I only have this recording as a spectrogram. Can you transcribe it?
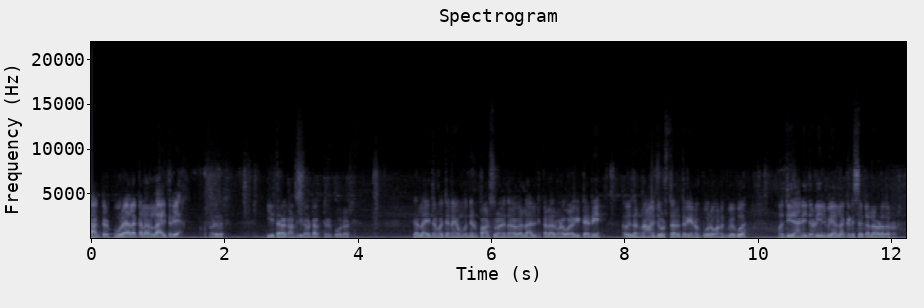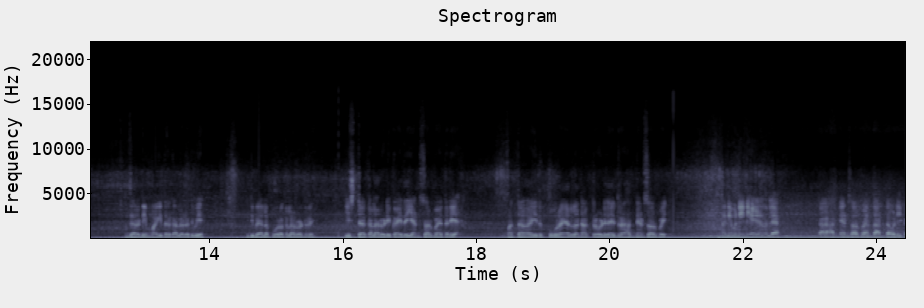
ಈಗ ಟ್ರಾಕ್ಟರ್ ಪೂರ ಎಲ್ಲ ಕಲರ್ ಎಲ್ಲ ಆಯ್ತು ರೀ ನೋಡಿದ್ರಿ? ಈ ಥರ ಕಾಣಿಸ್ತೀವಿ ನಾವು ಟ್ರಾಕ್ಟರ್ ಪೂರ. ಎಲ್ಲ ಐತ್ರಿ ಮತ್ತೆ ಏನಾಗ ಮುಂದಿನ ಪಾರ್ಟ್ಸ್ಗಳು ಅವೆಲ್ಲ ಅಲ್ಲಿ ಕಲರ್ ಮಾಡಿ ಒಳಗಿಟ್ಟಾರಿ ಅವೆಲ್ಲ ನಾಳೆ ಜೋಡಿಸ್ತಾ ಏನೋ ಪೂರ ಒಣಗಬೇಕು. ಮತ್ತು ಇದು ಏನೈತೆ ನೋಡಿ, ಇಲ್ಲಿ ಭೀ ಎಲ್ಲ ಕಡೆ ಸಹ ಕಲರ್ ಹೊಡೆದ ನೋಡ್ರಿ. ಜರ ಡಿಮ್ ಆಗಿದ್ರೆ ಕಲರ್ ಹೊಡಿದ್ವಿ ಇದು ಭೀ ಎಲ್ಲ ಪೂರ ಕಲರ್ ಹೊಡ್ರಿ. ಇಷ್ಟ ಕಲರ್ ಹೊಡಿಕ ಇದು ಎಂಟು ಸಾವಿರ ರೂಪಾಯಿ ಆಯ್ತು ರೀ. ಮತ್ತು ಇದು ಪೂರ ಎಲ್ಲ ಟ್ರಾಕ್ಟರ್ ಹೊಡಿದೈತ್ರ ಹದಿನೆಂಟು ಸಾವಿರ ರೂಪಾಯಿ. ನಾನು ನಿಮ್ಮ ನೀನು ಹೇಳಿನಲ್ಲೇ ಹದಿನೆಂಟು ಸಾವಿರ ರೂಪಾಯಿ ಅಂತ ಅಷ್ಟ ಹೊಡಿಕ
